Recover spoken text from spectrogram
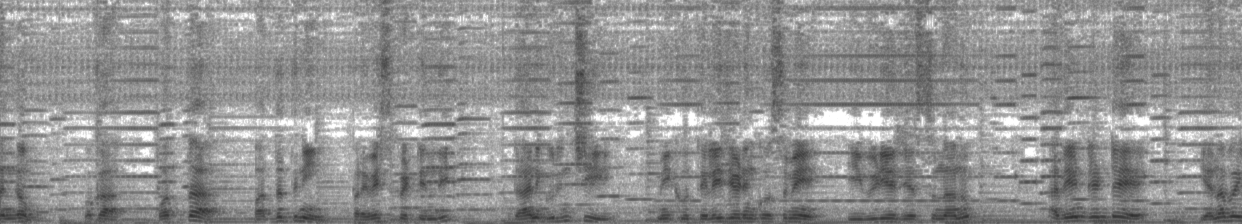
సంఘం ఒక కొత్త పద్ధతిని ప్రవేశపెట్టింది. దాని గురించి మీకు తెలియజేయడం కోసమే ఈ వీడియో చేస్తున్నాను. అదేంటంటే ఎనభై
